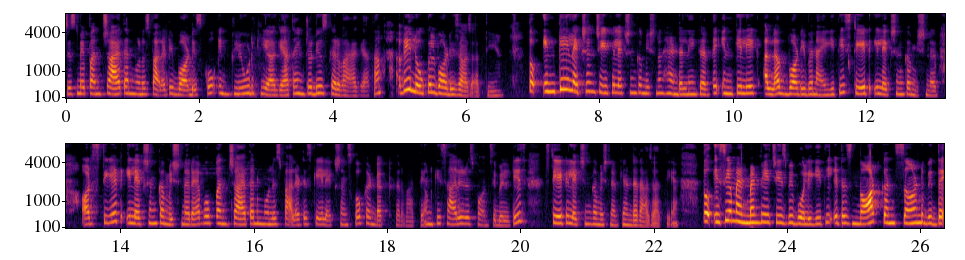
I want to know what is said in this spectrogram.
जिसमें पंचायत एंड म्यूनिसपैलिटी बॉडीज़ को इंक्लूड किया गया था इंट्रोड्यूस करवाया गया था। अभी लोकल बॉडीज़ आ जाती हैं। तो इनके election chief election commissioner handle नहीं करते, इनके लिए एक अलग बॉडी बनाई गई थी स्टेट इलेक्शन कमिश्नर और स्टेट इलेक्शन कमिश्नर है, वो पंचायत एंड म्यूनिसपैलिटीज़ के इलेक्शंस को कंडक्ट करवाते हैं। उनकी सारी रिस्पॉन्सिबिलिटीज़ स्टेट इलेक्शन कमिश्नर के अंडर आ जाती हैं। तो इसी अमेंडमेंट में ये चीज़ भी बोली गई थी it is not concern with the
